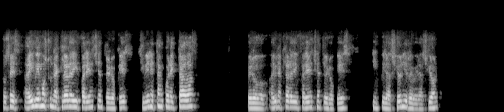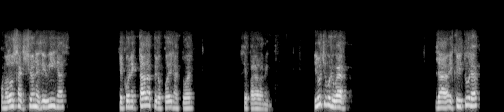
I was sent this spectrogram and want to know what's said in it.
Entonces, ahí vemos una clara diferencia entre lo que es, si bien están conectadas, pero hay una clara diferencia entre lo que es inspiración y revelación como dos acciones divinas que conectadas pero pueden actuar separadamente. En último lugar, la escritura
